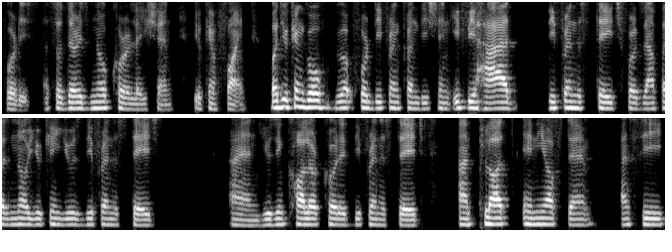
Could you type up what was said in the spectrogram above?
for this. So there is no correlation you can find, but you can go for different condition. If you had different stage, for example, no, you can use different stages and using color coded different stage and plot any of them and see,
